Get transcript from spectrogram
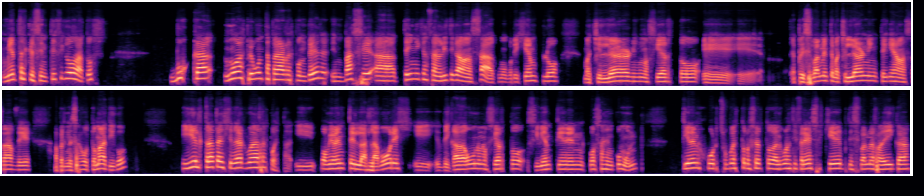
mientras que el científico de datos busca nuevas preguntas para responder en base a técnicas de analítica avanzada, como por ejemplo Machine Learning, ¿no es cierto? Eh, eh, principalmente Machine Learning, técnicas avanzadas de aprendizaje automático, y él trata de generar nuevas respuestas. Y obviamente las labores de cada uno, ¿no es cierto? Si bien tienen cosas en común, tienen, por supuesto, ¿no es cierto?, algunas diferencias que principalmente radica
